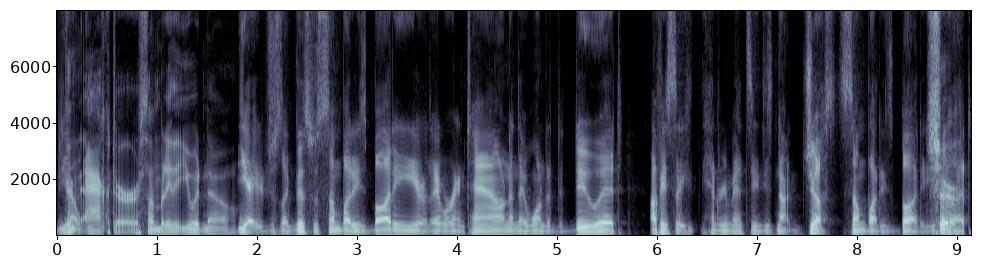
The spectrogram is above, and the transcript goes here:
you know an actor or somebody that you would know. yeah, you're just like this was somebody's buddy or they were in town and they wanted to do it. Obviously, Henry Mancini's not just somebody's buddy. Sure. But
